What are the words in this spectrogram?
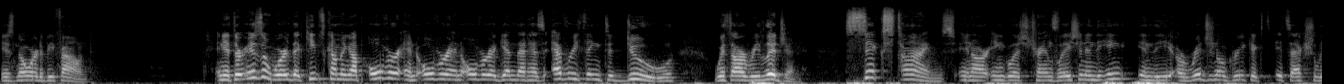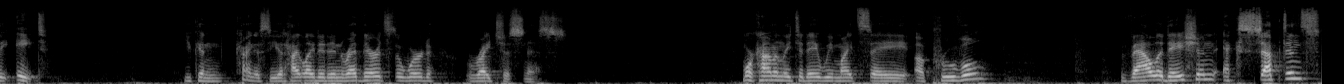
is nowhere to be found. And yet there is a word that keeps coming up over and over and over again that has everything to do with our religion. Six times in our English translation. In the, in the original Greek, it's, it's actually eight. You can kind of see it highlighted in red there. It's the word righteousness. More commonly today, we might say approval, validation, acceptance,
